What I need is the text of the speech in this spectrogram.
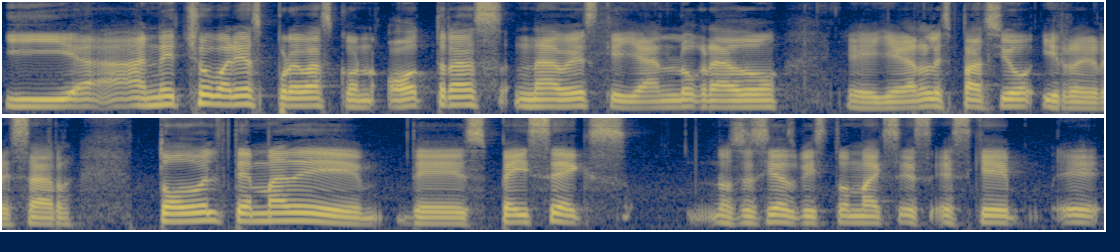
Y han hecho varias pruebas con otras naves que ya han logrado eh, llegar al espacio y regresar. Todo el tema de, de SpaceX, no sé si has visto, Max, es, es que eh,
